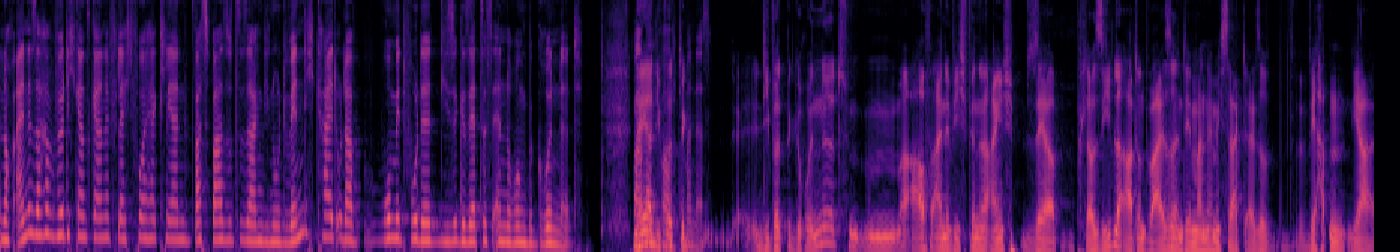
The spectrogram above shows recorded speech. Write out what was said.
noch eine Sache würde ich ganz gerne vielleicht vorher klären. Was war sozusagen die Notwendigkeit oder womit wurde diese Gesetzesänderung begründet? Warum naja, die wird, die wird begründet mm, auf eine, wie ich finde, eigentlich sehr plausible Art und Weise, indem man nämlich sagt, also wir hatten ja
